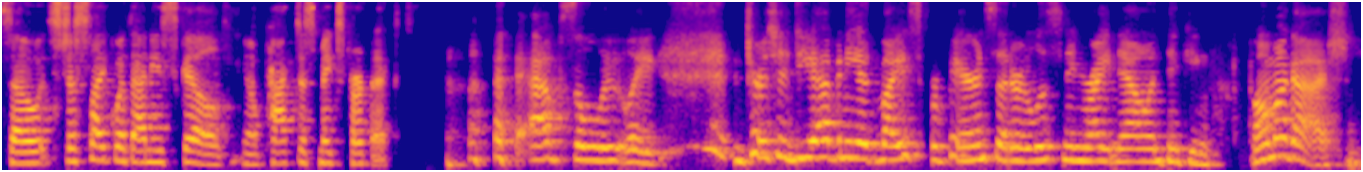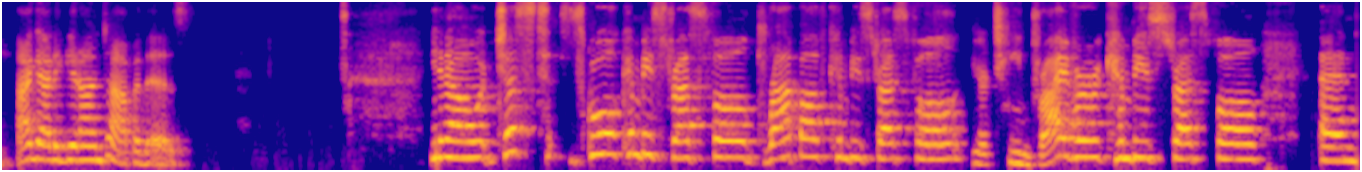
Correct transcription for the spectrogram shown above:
So it's just like with any skill, you know, practice makes perfect. Absolutely. Tricia, do you have any advice for parents that are listening right now and thinking, oh my gosh, I got to get on top of this? You know, just school can be stressful, drop off can be stressful, your teen driver can be stressful. And,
